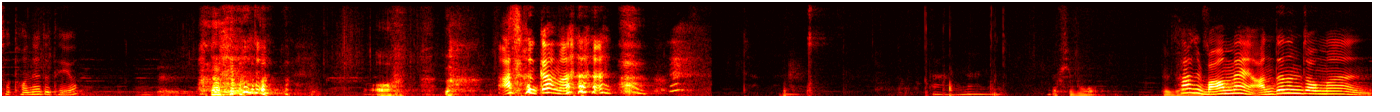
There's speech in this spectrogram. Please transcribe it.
저 더 내도 돼요? 어, 아, 잠깐만. 혹시 뭐 사실? 마음에 안 드는 점은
